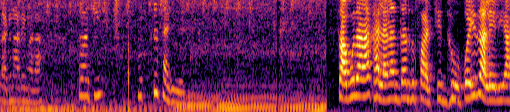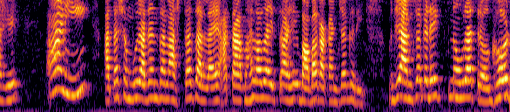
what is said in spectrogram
लागणार आहे मला. सो अशी मस्त साडी आहे. साबुदाणा खाल्ल्यानंतर दुपारची झोपही झालेली आहे. आणि आता शंभूराजांचा नाश्ता चाललाय आता आम्हाला जायचं आहे बाबा काकांच्या घरी. म्हणजे आमच्याकडे एक नवरात्र घट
